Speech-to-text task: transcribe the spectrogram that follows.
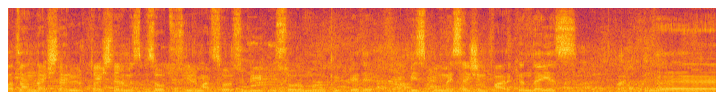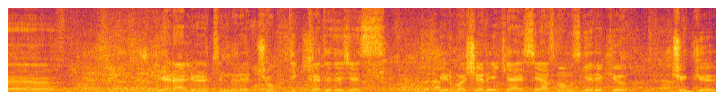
Vatandaşlar, yurttaşlarımız bize 31 Mart sorusu büyük bir sorumluluk yükledi. Biz bu mesajın farkındayız. Ee, yerel yönetimlere çok dikkat edeceğiz. Bir başarı hikayesi yazmamız gerekiyor. Çünkü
